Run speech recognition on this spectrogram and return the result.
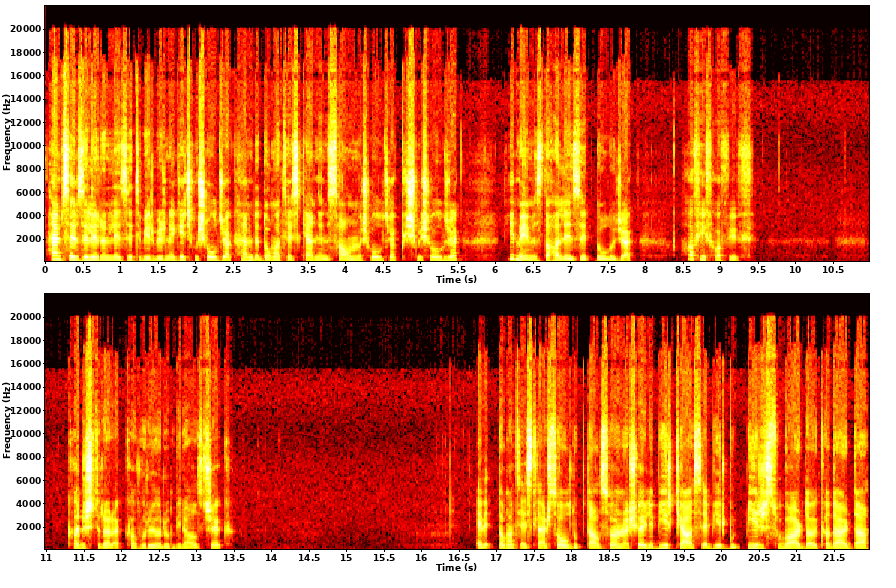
Hem sebzelerin lezzeti birbirine geçmiş olacak hem de domates kendini salmış olacak, pişmiş olacak. Yemeğimiz daha lezzetli olacak. Hafif hafif karıştırarak kavuruyorum birazcık. Evet domatesler solduktan sonra şöyle bir kase bir, bir su bardağı kadar da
